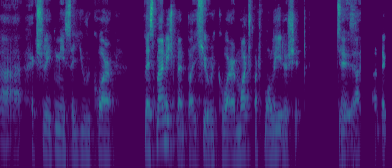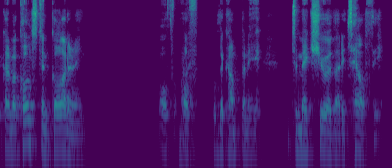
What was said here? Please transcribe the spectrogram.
Uh, actually, it means that you require less management, but you require much, much more leadership to yes. uh, the kind of a constant gardening of, right. of, of the company to make sure that it's healthy.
